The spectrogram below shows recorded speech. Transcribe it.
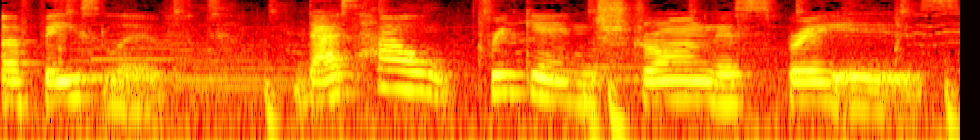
a facelift. That's how freaking strong this spray is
